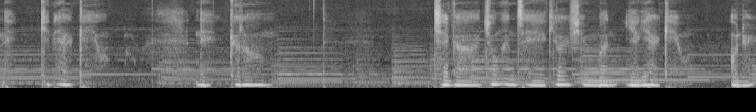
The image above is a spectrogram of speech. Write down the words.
네, 기대할게요. 네, 그럼 제가 정한 제 결심만 얘기할게요. 오늘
